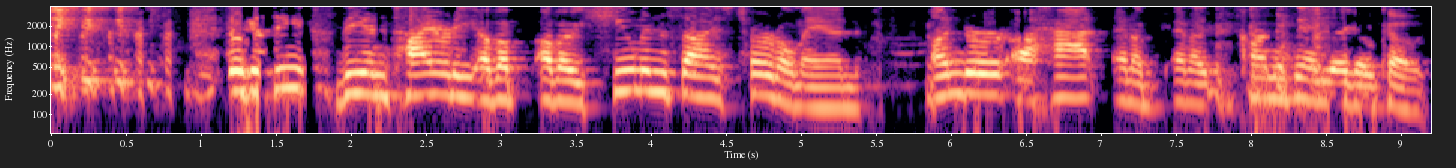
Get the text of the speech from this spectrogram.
dude. They can see the entirety of a of a human-sized turtle man under a hat and a and a Carmen Sandiego coat.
